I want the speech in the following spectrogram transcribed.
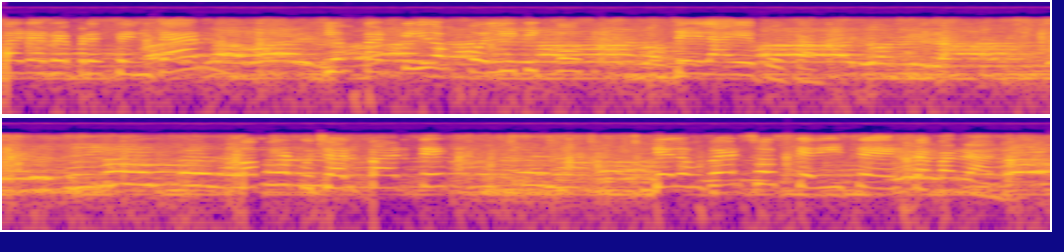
para representar los partidos políticos de la época. Vamos a escuchar parte de los versos que dice esta parranda.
